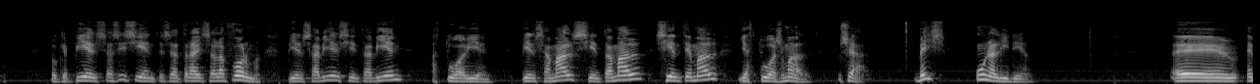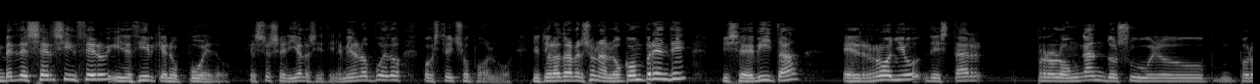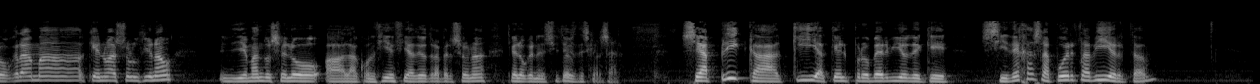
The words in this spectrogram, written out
Lo que piensas y sientes atraes a la forma. Piensa bien, sienta bien, actúa bien. Piensa mal, sienta mal, siente mal y actúas mal. O sea, ¿veis? Una línea. Eh, en vez de ser sincero y decir que no puedo, que eso sería la sinceridad. Mira, no puedo porque estoy hecho polvo. Y entonces la otra persona lo comprende y se evita el rollo de estar prolongando su eh, programa que no ha solucionado llevándoselo a la conciencia de otra persona que lo que necesita es descansar. Se aplica aquí aquel proverbio de que si dejas la puerta abierta,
